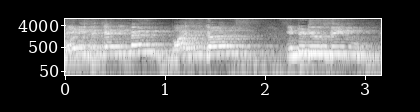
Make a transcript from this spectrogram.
Ladies and gentlemen, boys and girls, introducing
